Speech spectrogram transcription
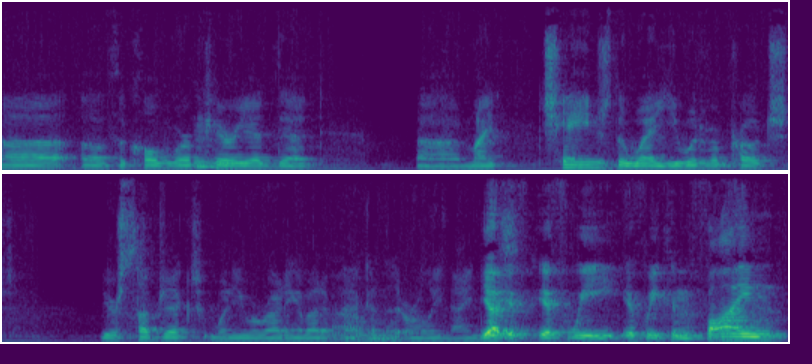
uh, of the Cold War mm-hmm. period that uh, might change the way you would have approached your subject when you were writing about it back um, in the early 90s? Yeah, if, if, we, if we confine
